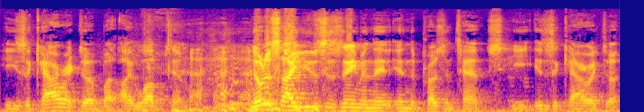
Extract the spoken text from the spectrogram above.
He's a character, but I loved him. Notice I use his name in the in the present tense. He is a character.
